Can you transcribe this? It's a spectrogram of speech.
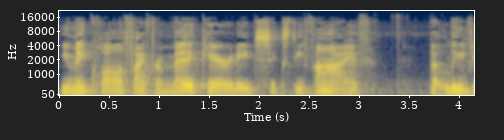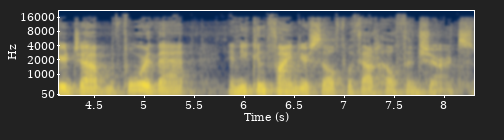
You may qualify for Medicare at age 65, but leave your job before that, and you can find yourself without health insurance.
